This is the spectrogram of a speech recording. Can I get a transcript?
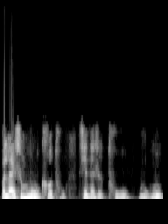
本来是木克土，现在是土乳木。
